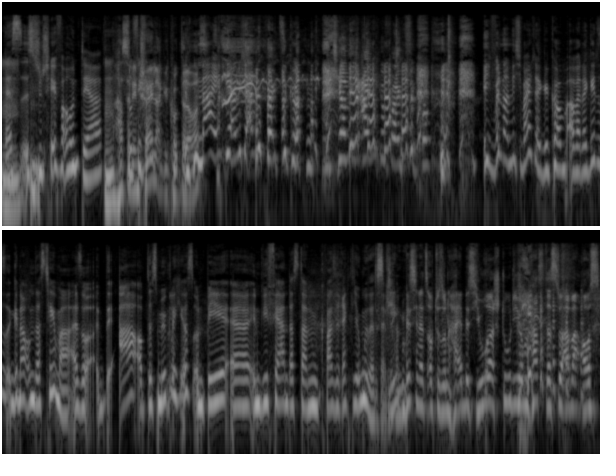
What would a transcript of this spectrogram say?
Das ist ein Schäferhund, der. Mhm. Hast du so den viel Trailer Geld- geguckt, oder was? Nein, die habe ich angefangen zu gucken. Ich habe nicht angefangen zu gucken. Ich bin noch nicht weitergekommen, aber da geht es genau um das Thema. Also A, ob das möglich ist und B, äh, inwiefern das dann quasi rechtlich umgesetzt Das werden klingt ein bisschen, als ob du so ein halbes Jurastudium hast, das du aber aus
